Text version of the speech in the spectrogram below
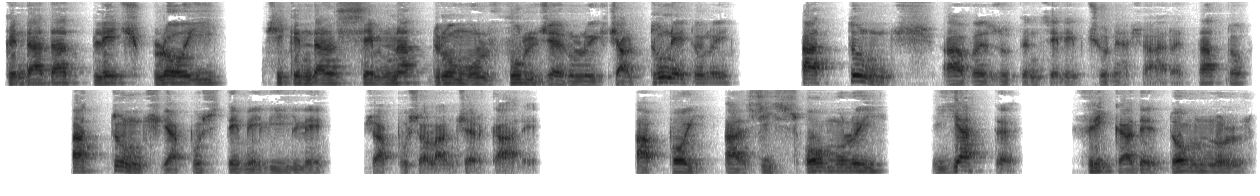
când a dat legi ploii și când a însemnat drumul fulgerului și al tunetului, atunci a văzut înțelepciunea și a arătat-o, atunci i-a pus temeliile și a pus-o la încercare. Apoi a zis omului, iată, frica de Domnul,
